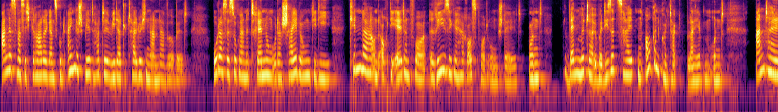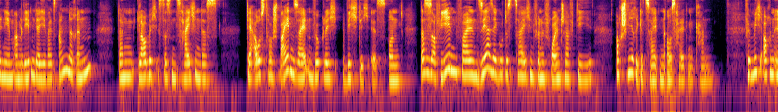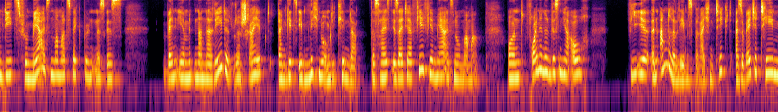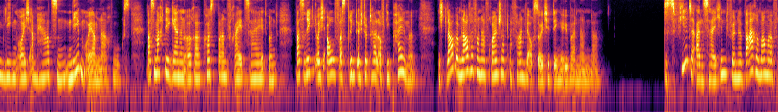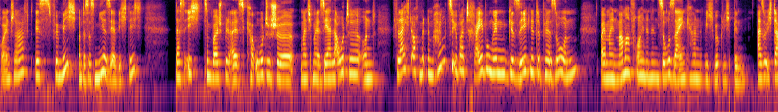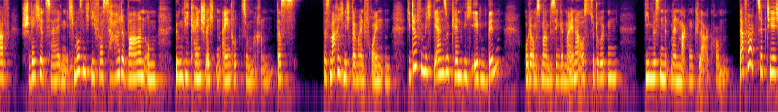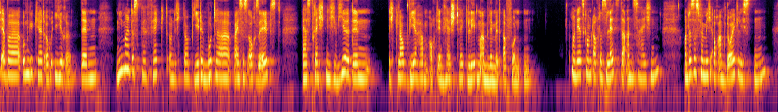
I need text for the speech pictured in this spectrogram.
alles, was ich gerade ganz gut eingespielt hatte, wieder total durcheinander wirbelt. Oder es ist sogar eine Trennung oder Scheidung, die die Kinder und auch die Eltern vor riesige Herausforderungen stellt. Und wenn Mütter über diese Zeiten auch in Kontakt bleiben und Anteil nehmen am Leben der jeweils anderen, dann glaube ich, ist das ein Zeichen, dass der Austausch beiden Seiten wirklich wichtig ist. Und das ist auf jeden Fall ein sehr, sehr gutes Zeichen für eine Freundschaft, die auch schwierige Zeiten aushalten kann. Für mich auch ein Indiz für mehr als ein Mama-Zweckbündnis ist, wenn ihr miteinander redet oder schreibt, dann geht's eben nicht nur um die Kinder. Das heißt, ihr seid ja viel, viel mehr als nur Mama. Und Freundinnen wissen ja auch, wie ihr in anderen Lebensbereichen tickt. Also welche Themen liegen euch am Herzen neben eurem Nachwuchs? Was macht ihr gerne in eurer kostbaren Freizeit und was regt euch auf? Was bringt euch total auf die Palme? Ich glaube, im Laufe von einer Freundschaft erfahren wir auch solche Dinge übereinander. Das vierte Anzeichen für eine wahre Mama-Freundschaft ist für mich, und das ist mir sehr wichtig, dass ich zum Beispiel als chaotische, manchmal sehr laute und vielleicht auch mit einem Hang zu Übertreibungen gesegnete Person bei meinen Mama-Freundinnen so sein kann, wie ich wirklich bin. Also ich darf Schwäche zeigen. Ich muss nicht die Fassade wahren, um irgendwie keinen schlechten Eindruck zu machen. Das, das mache ich nicht bei meinen Freunden. Die dürfen mich gern so kennen, wie ich eben bin oder um es mal ein bisschen gemeiner auszudrücken, die müssen mit meinen Macken klarkommen. Dafür akzeptiere ich aber umgekehrt auch ihre, denn niemand ist perfekt und ich glaube, jede Mutter weiß es auch selbst, erst recht nicht wir, denn ich glaube, wir haben auch den Hashtag Leben am Limit erfunden. Und jetzt kommt auch das letzte Anzeichen und das ist für mich auch am deutlichsten,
